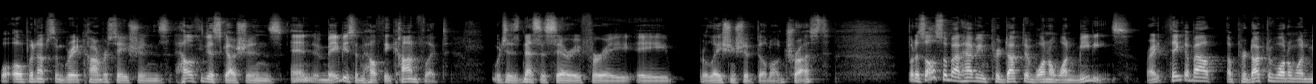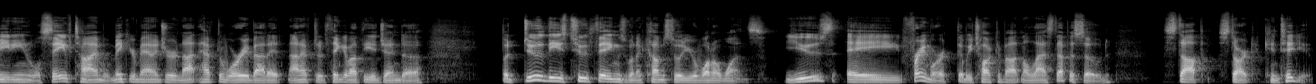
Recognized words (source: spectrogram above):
Will open up some great conversations, healthy discussions, and maybe some healthy conflict, which is necessary for a, a relationship built on trust but it's also about having productive one-on-one meetings, right? Think about a productive one-on-one meeting will save time, will make your manager not have to worry about it, not have to think about the agenda. But do these two things when it comes to your one-on-ones. Use a framework that we talked about in the last episode, stop, start, continue.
